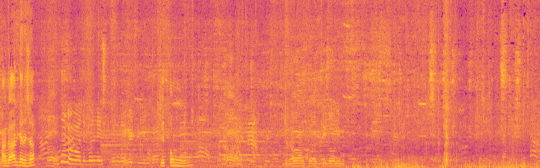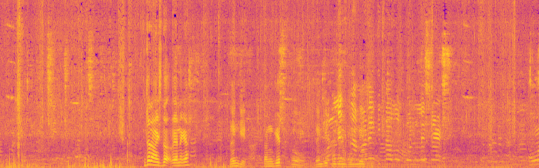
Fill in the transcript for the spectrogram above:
Agaan ka na siya? Ito na mo double lace. Kitong mura. Dalawa. Dalawa ang 12 kilo ni mo. Diyan ang isda kaya na ka? Danggit. Langgit. Oh, danggit mo ginabunlis. Oh.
